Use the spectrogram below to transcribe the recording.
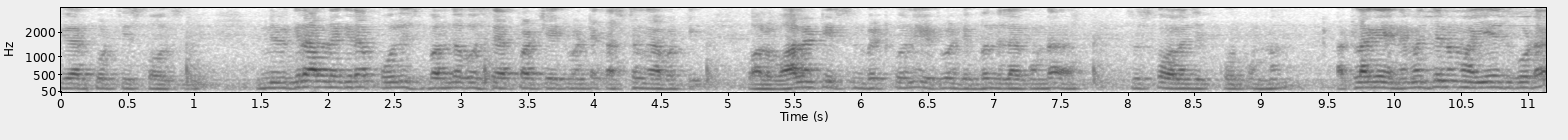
క్యూఆర్ కోడ్ తీసుకోవాల్సింది. ఇన్ని విగ్రహాల దగ్గర పోలీస్ బందోబస్తు ఏర్పాటు చేయడం అంటే కష్టం కాబట్టి వాళ్ళు వాలంటీర్స్ని పెట్టుకొని ఎటువంటి ఇబ్బంది లేకుండా చూసుకోవాలని చెప్పి కోరుకుంటున్నాం. అట్లాగే నిమజ్జనం అయ్యేది కూడా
